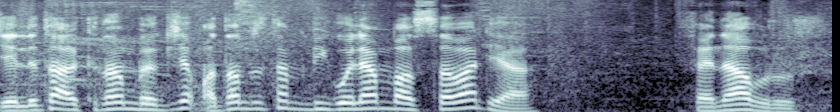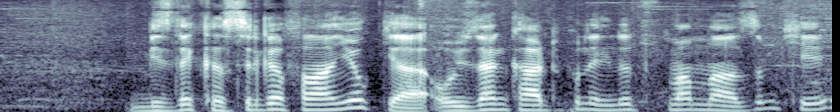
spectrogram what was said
Celleti arkadan bırakacağım. Adam zaten bir golem bassa var ya. Fena vurur. Bizde kasırga falan yok ya. O yüzden kartopun elinde tutmam lazım ki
